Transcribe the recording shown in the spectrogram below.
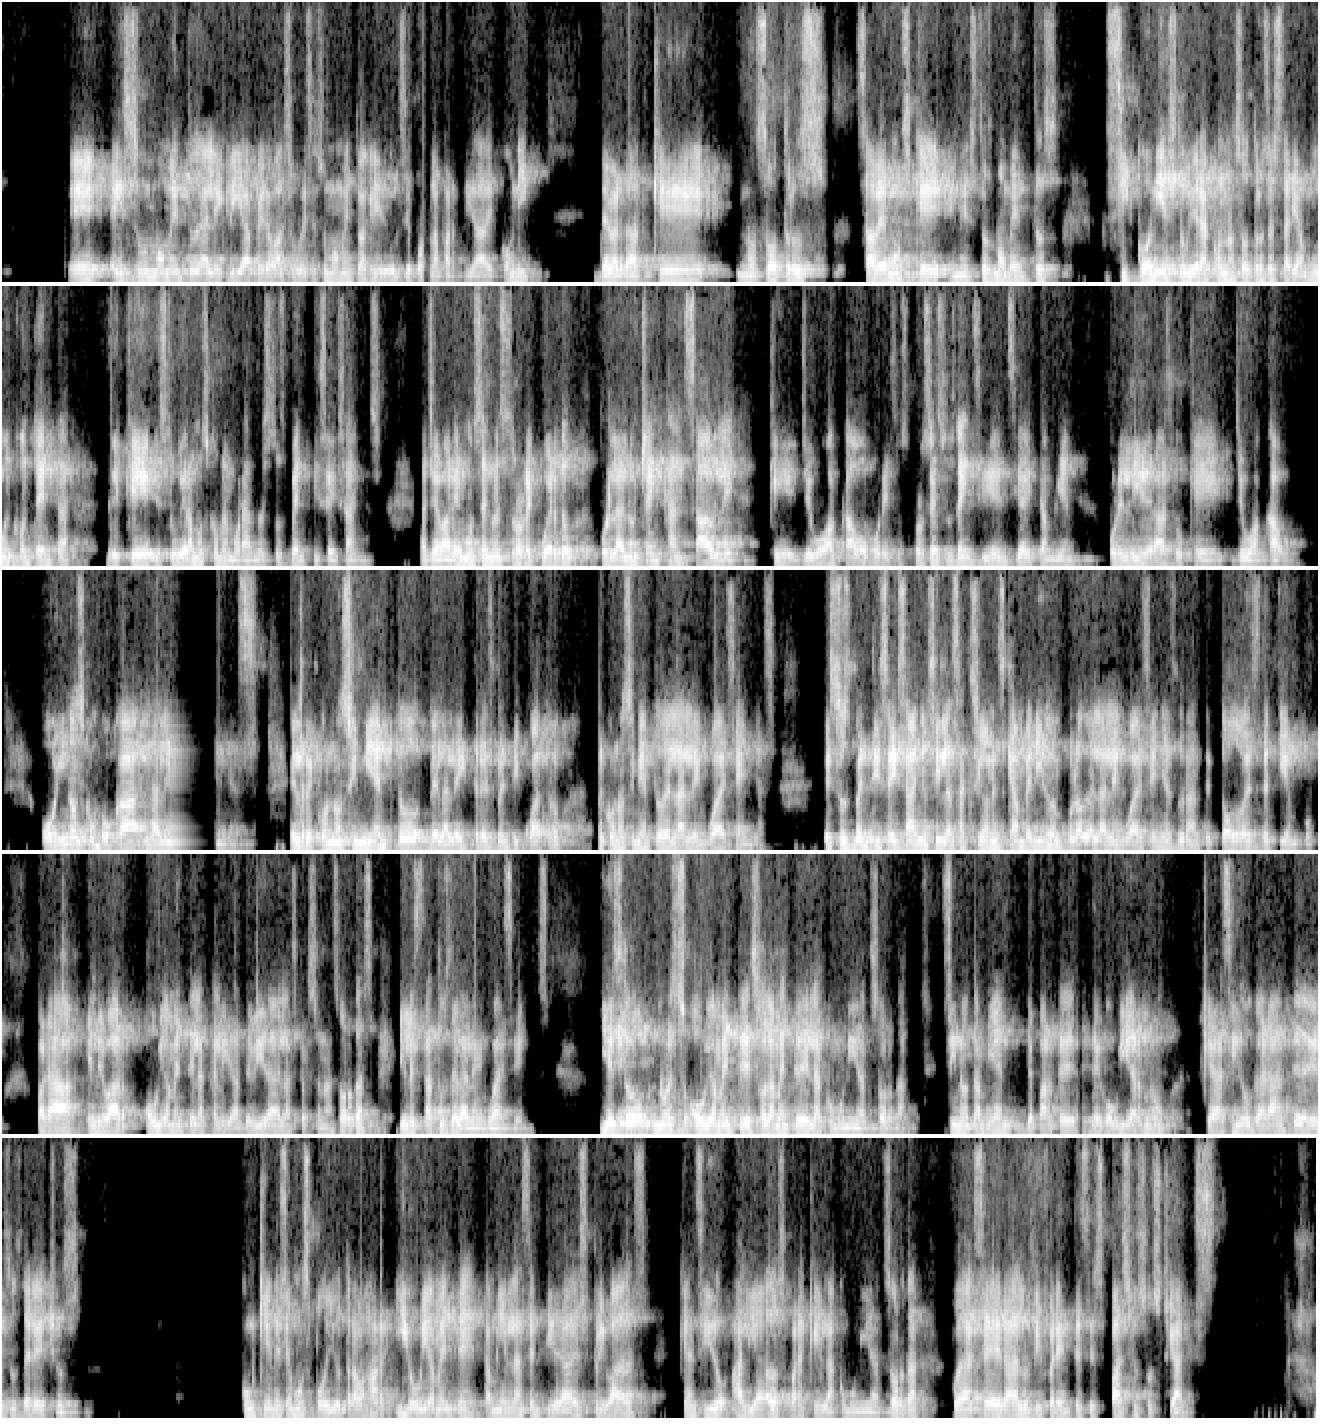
Eh, es un momento de alegría, pero a su vez es un momento agridulce por la partida de Connie. De verdad que nosotros sabemos que en estos momentos, si Connie estuviera con nosotros, estaría muy contenta de que estuviéramos conmemorando estos 26 años. La llevaremos en nuestro recuerdo por la lucha incansable que llevó a cabo por esos procesos de incidencia y también por el liderazgo que llevó a cabo. Hoy nos convoca la ley el reconocimiento de la ley 324, reconocimiento de la lengua de señas. Estos 26 años y las acciones que han venido en pro de la lengua de señas durante todo este tiempo para elevar obviamente la calidad de vida de las personas sordas y el estatus de la lengua de señas. Y esto no es obviamente solamente de la comunidad sorda, sino también de parte de gobierno que ha sido garante de esos derechos con quienes hemos podido trabajar y obviamente también las entidades privadas que han sido aliados para que la comunidad sorda pueda acceder a los diferentes espacios sociales.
